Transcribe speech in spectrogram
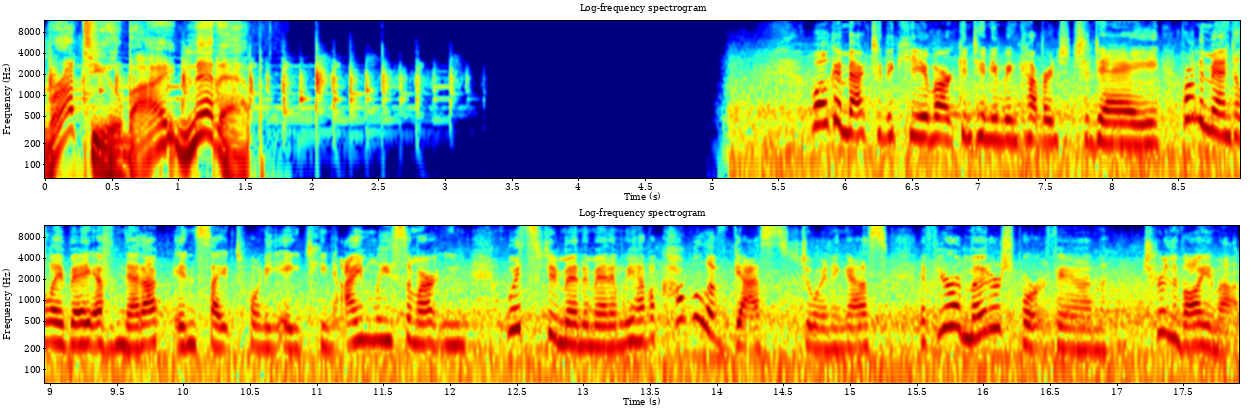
Brought to you by NetApp. Welcome back to theCUBE, our continuing coverage today from the Mandalay Bay of NetApp Insight 2018. I'm Lisa Martin with Stu Miniman, and we have a couple of guests joining us. If you're a motorsport fan, turn the volume up.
